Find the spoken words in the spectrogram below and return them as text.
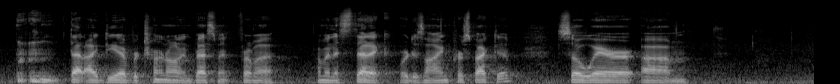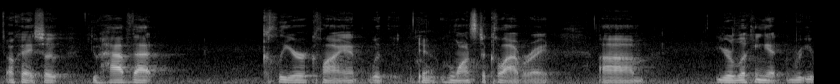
that idea of return on investment from a from an aesthetic or design perspective. So where, um, okay, so you have that clear client with who, Yeah. who wants to collaborate. Um, you're looking at re-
